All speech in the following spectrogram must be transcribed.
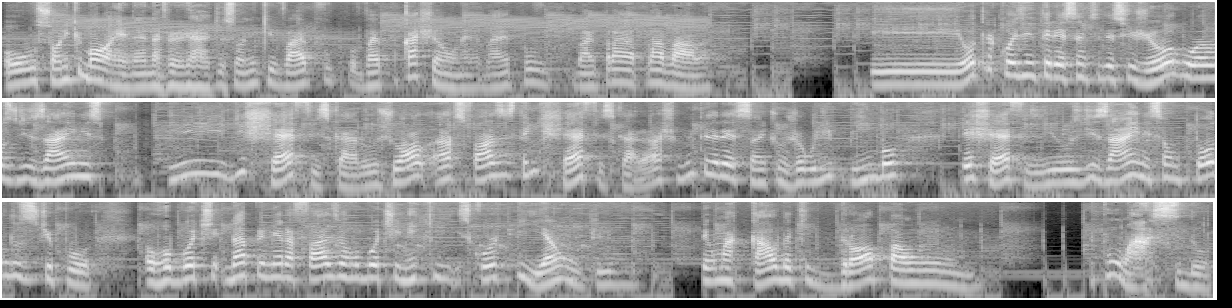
Ou o Sonic morre, né? Na verdade, o Sonic vai pro, vai pro caixão, né? Vai, pro, vai pra, pra vala. E outra coisa interessante desse jogo é os designs de, de chefes, cara. Os as fases têm chefes, cara. Eu acho muito interessante um jogo de pinball ter chefes. E os designs são todos, tipo, o robot. Na primeira fase, o Robotnik escorpião, que tem uma cauda que dropa um. Tipo um ácido.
